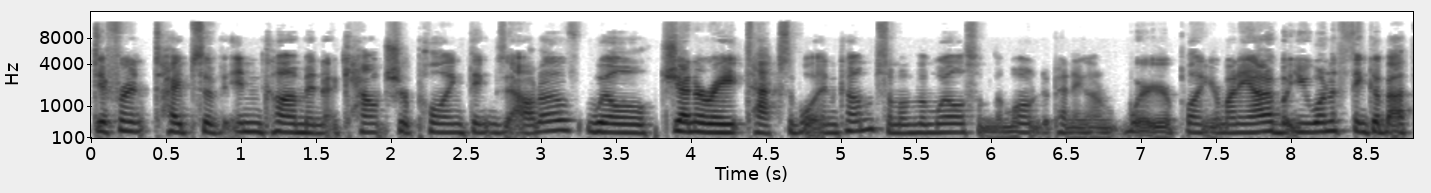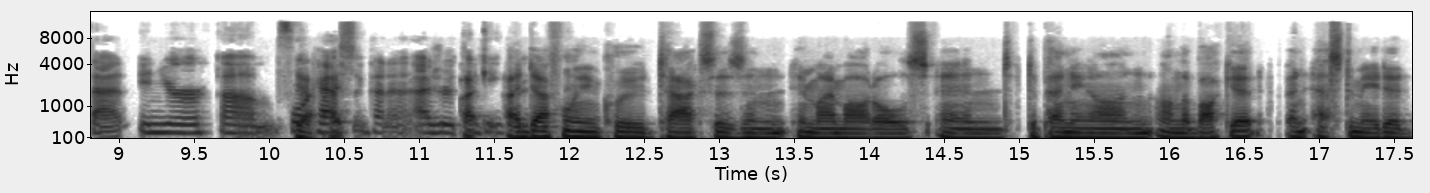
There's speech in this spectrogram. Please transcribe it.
different types of income and accounts you're pulling things out of will generate taxable income. Some of them will, some of them won't, depending on where you're pulling your money out of. But you want to think about that in your um, forecast and kind of as you're I, thinking. I these definitely include taxes in, in my models and depending on, on the bucket, an estimated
